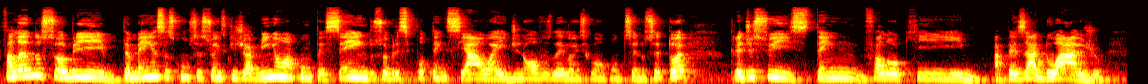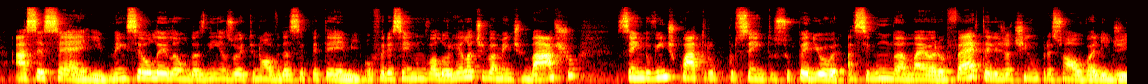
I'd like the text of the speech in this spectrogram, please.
Falando sobre também essas concessões que já vinham acontecendo, sobre esse potencial aí de novos leilões que vão acontecer no setor, Credit Suisse tem, falou que, apesar do ágio, a CCR venceu o leilão das linhas 8 e 9 da CPTM, oferecendo um valor relativamente baixo, sendo 24% superior à segunda maior oferta. Ele já tinha um preço-alvo ali de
